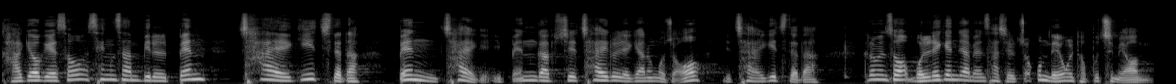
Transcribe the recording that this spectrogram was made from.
가격에서 생산비를 뺀 차액이 지대다. 뺀 차액이 이 뺀 값이 차액을 얘기하는 거죠. 이 차액이 지대다. 그러면서 뭘 얘기했냐면 사실 조금 내용을 덧붙이면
